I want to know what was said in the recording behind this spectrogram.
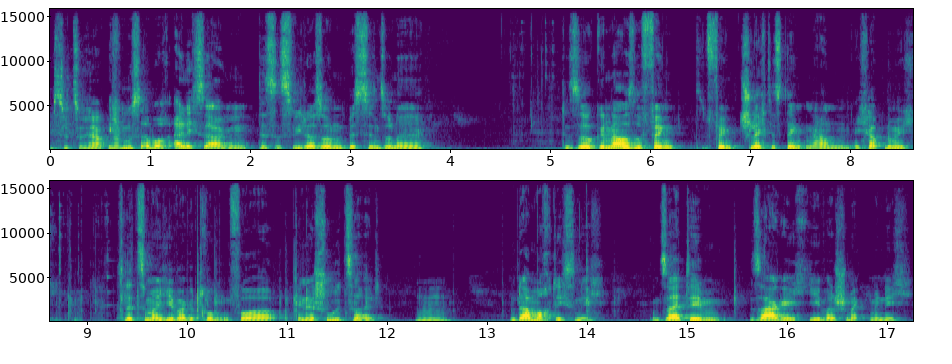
Ist dir zu herb, ne? Ich muss aber auch ehrlich sagen, das ist wieder so ein bisschen so eine. So genauso fängt, fängt schlechtes Denken an. Ich habe nämlich das letzte Mal Jever getrunken vor in der Schulzeit. Mhm. Und da mochte ich es nicht. Und seitdem sage ich, Jever schmeckt mir nicht.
